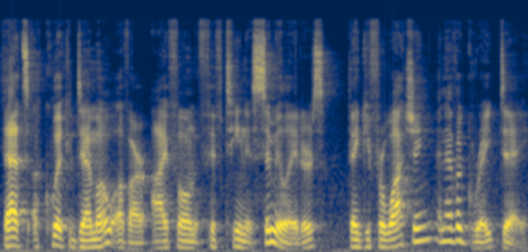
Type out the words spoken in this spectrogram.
That's a quick demo of our iPhone 15 simulators. Thank you for watching and have a great day.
